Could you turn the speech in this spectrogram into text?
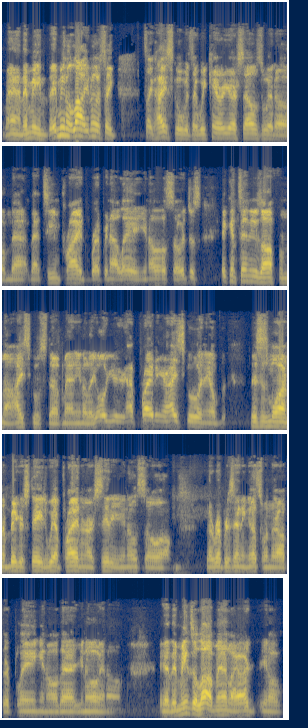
Man, they mean they mean a lot. You know, it's like it's like high school. It's like we carry ourselves with um that that team pride repping LA. You know, so it just it continues off from the high school stuff, man. You know, like oh, you have pride in your high school, and you know, this is more on a bigger stage. We have pride in our city. You know, so um, they're representing us when they're out there playing and all that. You know, and um yeah, that means a lot, man. Like I, you know,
